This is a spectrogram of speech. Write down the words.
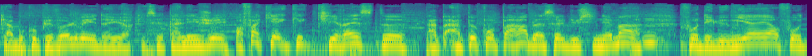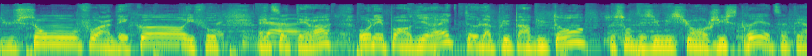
qui a beaucoup évolué d'ailleurs, qui s'est allégée. Enfin, qui, qui, qui reste euh, un, un peu comparable à celle du cinéma. Mm. Faut des lumières, faut du son, faut un décor, il faut etc. On n'est pas en direct la plupart du temps. Ce sont des émissions enregistrées, etc.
